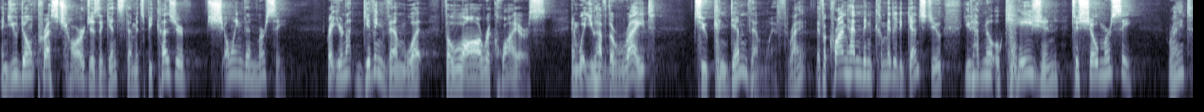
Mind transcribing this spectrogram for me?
and you don't press charges against them, it's because you're showing them mercy, right? You're not giving them what the law requires and what you have the right to condemn them with, right? If a crime hadn't been committed against you, you'd have no occasion to show mercy, right?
